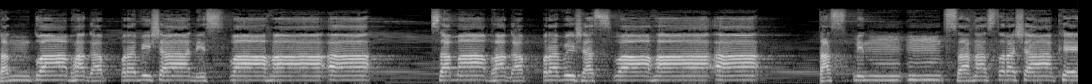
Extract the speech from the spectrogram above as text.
तन्त्वा भगप्रविशानि स्वाहा। समा भगप्रविश स्वाहा तस्मिन् सहस्रशाखे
